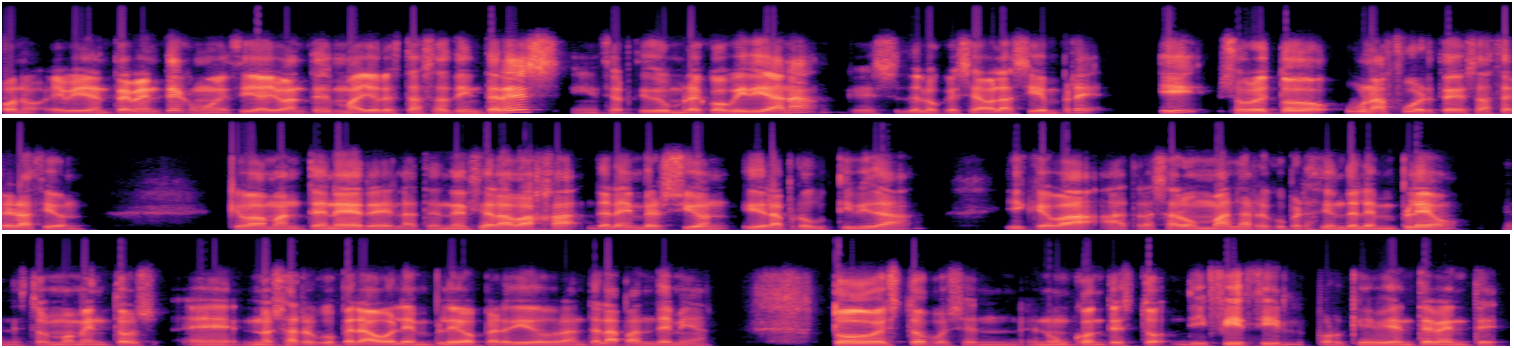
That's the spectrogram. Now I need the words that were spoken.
Bueno, evidentemente, como decía yo antes, mayores tasas de interés, incertidumbre covidiana, que es de lo que se habla siempre, y sobre todo una fuerte desaceleración que va a mantener eh, la tendencia a la baja de la inversión y de la productividad y que va a atrasar aún más la recuperación del empleo. En estos momentos eh, no se ha recuperado el empleo perdido durante la pandemia. Todo esto pues, en, un contexto difícil, porque evidentemente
